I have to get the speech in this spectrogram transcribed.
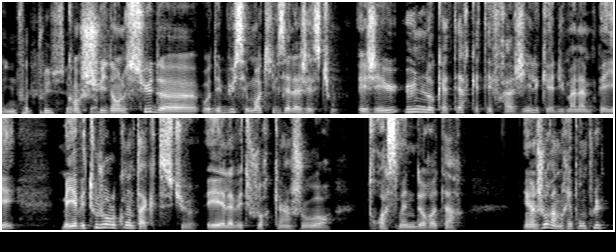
une fois de plus, quand je vois? suis dans le sud, au début, c'est moi qui faisais la gestion et j'ai eu une locataire qui était fragile, qui avait du mal à me payer, mais il y avait toujours le contact, si tu veux et elle avait toujours 15 jours, 3 semaines de retard et un jour, elle me répond plus.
